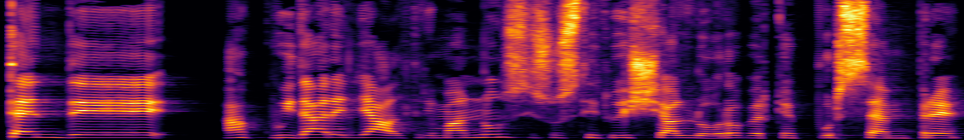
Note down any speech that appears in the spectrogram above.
tende a guidare gli altri, ma non si sostituisce a loro perché è pur sempre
